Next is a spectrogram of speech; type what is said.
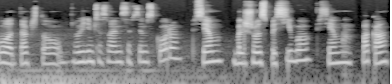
Вот, так что увидимся с вами совсем скоро. Всем большое спасибо. Всем пока.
